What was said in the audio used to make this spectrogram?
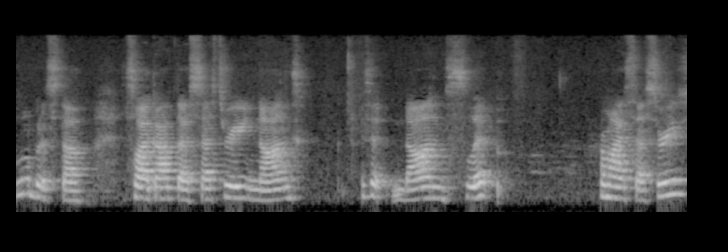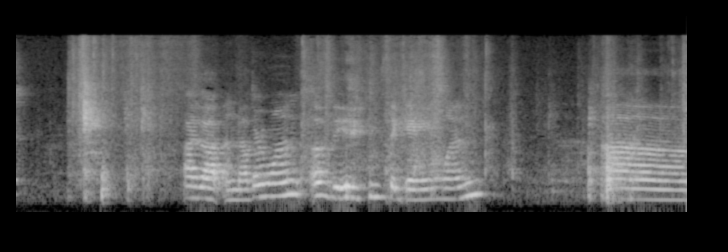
little bit of stuff. So I got the accessory non, is it non-slip for my accessories. I got another one of these, the game one. Um,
